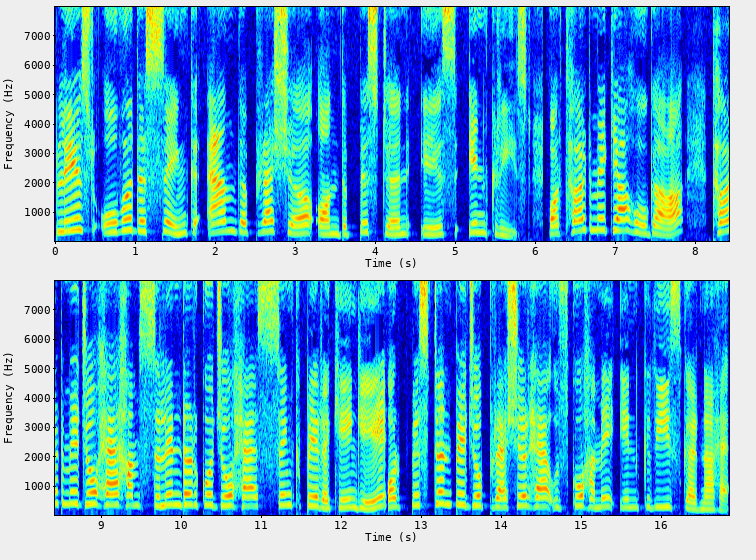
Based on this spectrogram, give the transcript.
placed over the sink and the pressure on the piston is increase और थर्ड में क्या होगा? थर्ड में जो है, हम सिलेंडर को जो है, सिंक पे रखेंगे और पिस्टन पे जो प्रेशर है, उसको हमें इंक्रीज करना है।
